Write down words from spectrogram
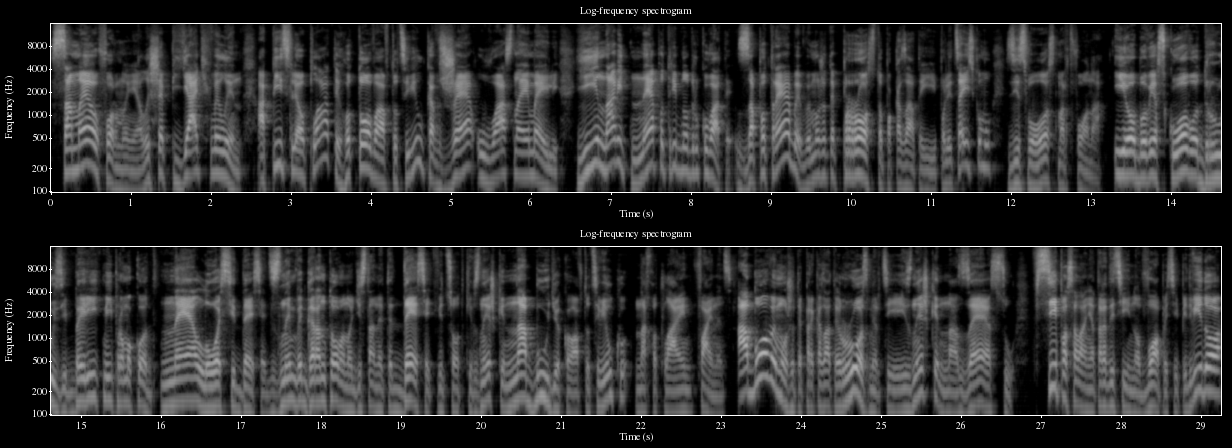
Саме оформлення лише 5 хвилин. А після оплати готова автоцивілка вже у вас на емейлі. Її навіть не потрібно друкувати. За потреби ви можете просто показати її поліцейському зі свого смартфона. І обов'язково, друзі, беріть мій промокод NELOSI10. З ним ви гарантовано дістанете 10% знижки на будь-яку автоцивілку на Hotline Finance. Або ви можете переказати розмір цієї знижки на ЗСУ. Всі посилання традиційно в описі під відео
